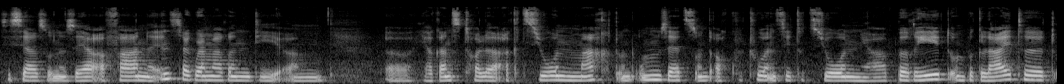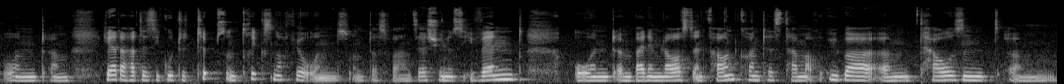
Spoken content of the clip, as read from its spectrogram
sie ist ja so eine sehr erfahrene Instagrammerin, die ähm, äh, ja ganz tolle Aktionen macht und umsetzt und auch Kulturinstitutionen ja berät und begleitet. Und ähm, ja, da hatte sie gute Tipps und Tricks noch für uns und das war ein sehr schönes Event. Und ähm, bei dem Lost and Found Contest haben auch über ähm, 1000 ähm,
